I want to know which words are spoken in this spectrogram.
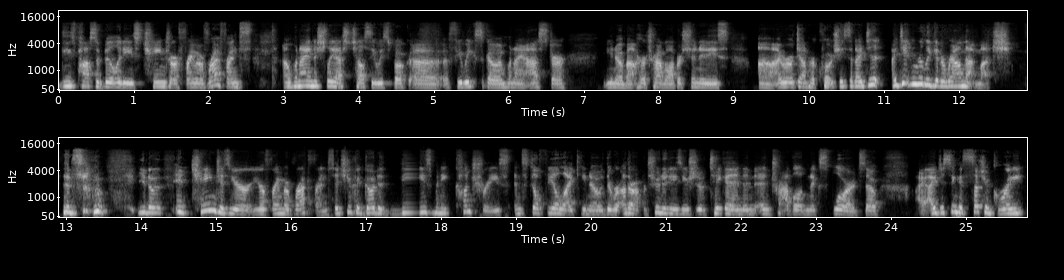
these possibilities change our frame of reference. Uh, when I initially asked Chelsea, we spoke uh, a few weeks ago, and when I asked her, you know, about her travel opportunities, uh, I wrote down her quote. She said, "I did. I didn't really get around that much." And so, you know, it changes your your frame of reference that you could go to these many countries and still feel like, you know, there were other opportunities you should have taken and, and traveled and explored. So I, I just think it's such a great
